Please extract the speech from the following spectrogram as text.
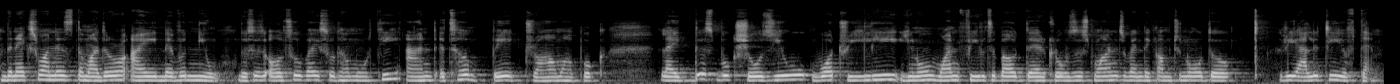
The next one is The Mother I Never Knew. This is also by Sudha Murthy, and it's a big drama book like this book shows you what really you know one feels about their closest ones when they come to know the reality of them.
